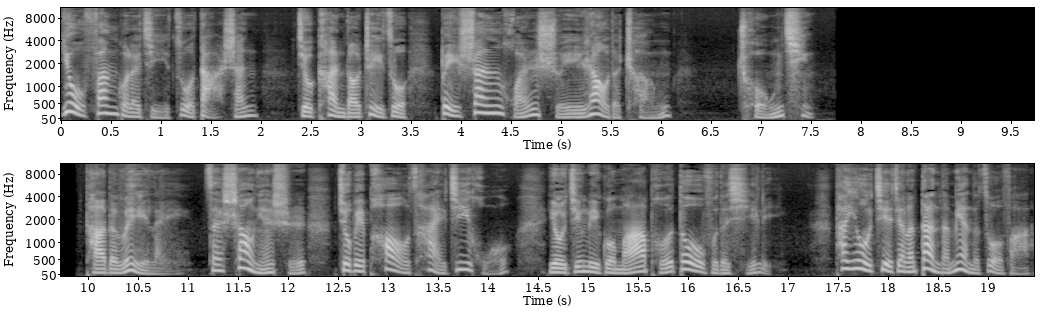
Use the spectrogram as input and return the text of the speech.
又翻过了几座大山，就看到这座被山环水绕的城——重庆。他的味蕾在少年时就被泡菜激活，又经历过麻婆豆腐的洗礼。他又借鉴了担担面的做法，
